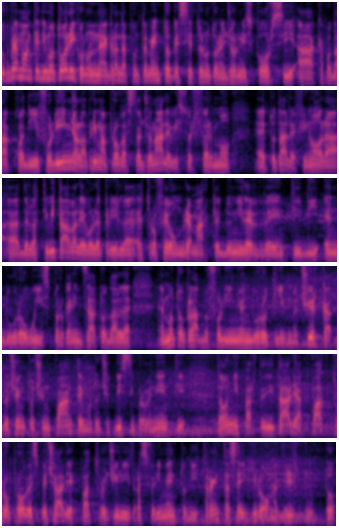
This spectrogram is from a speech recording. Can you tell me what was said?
occupiamo anche di motori con un grande appuntamento che si è tenuto nei giorni scorsi a Capodacqua di Foligno, la prima prova stagionale, visto il fermo eh, totale finora eh, dell'attività valevole per il eh, Trofeo Umbria Marche 2020 di Enduro Wisp, organizzato dal eh, Motoclub Foligno Enduro Team. Circa 250 motociclisti provenienti da ogni parte d'Italia, quattro prove speciali e quattro giri di trasferimento di 36 km, il tutto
